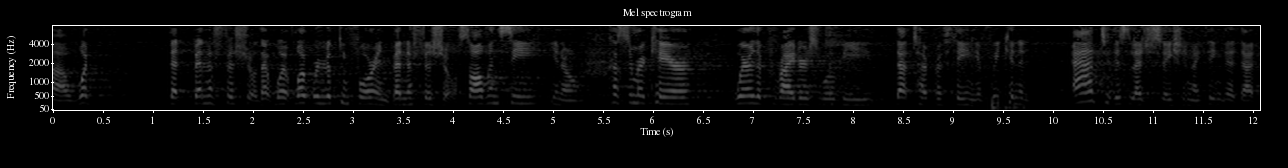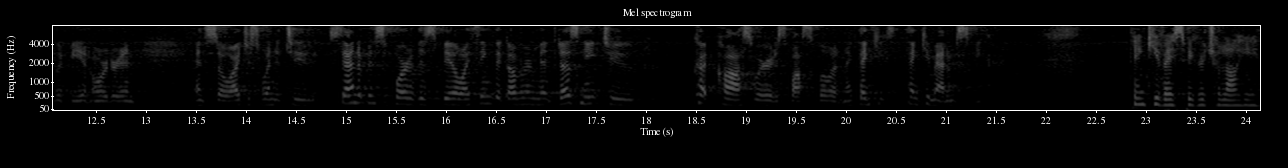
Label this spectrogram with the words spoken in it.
uh, what that beneficial, that what, what we're looking for in beneficial solvency, you know, customer care, where the providers will be, that type of thing. If we can add to this legislation, I think that that would be in order. And, and so I just wanted to stand up in support of this bill. I think the government does need to cut costs where it is possible. And I thank you, thank you, Madam Speaker. Thank you, Vice Speaker Terlaje.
